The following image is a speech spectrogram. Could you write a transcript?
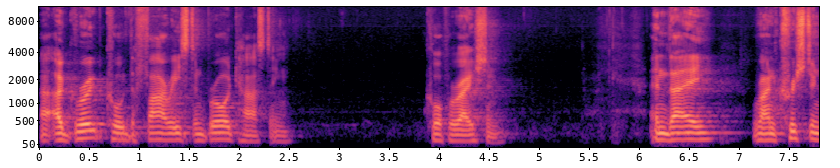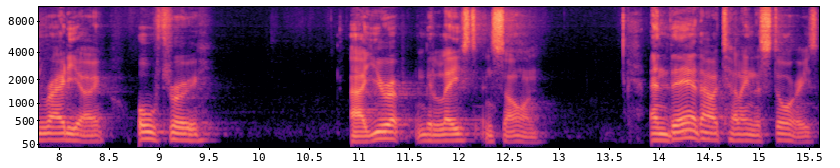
a group called the Far Eastern Broadcasting Corporation. And they run Christian radio all through uh, Europe, Middle East, and so on. And there they were telling the stories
